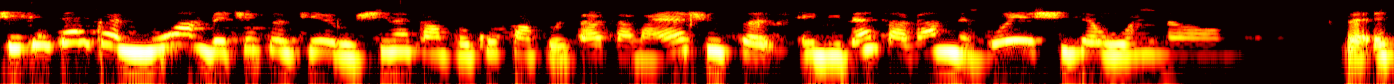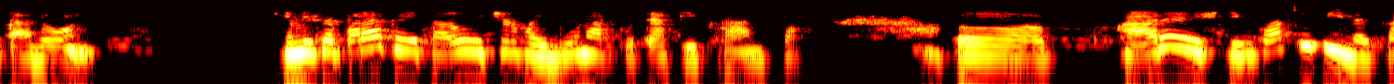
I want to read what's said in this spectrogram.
Și simțeam că nu am de ce să fie rușine că am făcut facultatea la Iași, însă evident aveam nevoie și de un uh, etalon. Și mi se părea că etalonul cel mai bun ar putea fi Franța. Uh, care știm foarte bine că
